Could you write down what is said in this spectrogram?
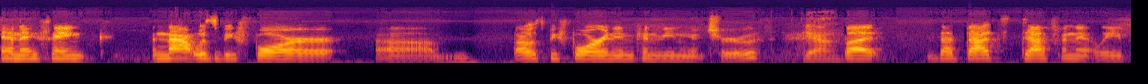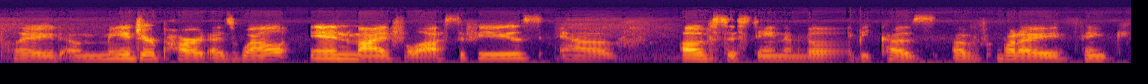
And i think and that was before um, that was before an inconvenient truth yeah. But that that's definitely played a major part as well in my philosophies of of sustainability because of what I think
